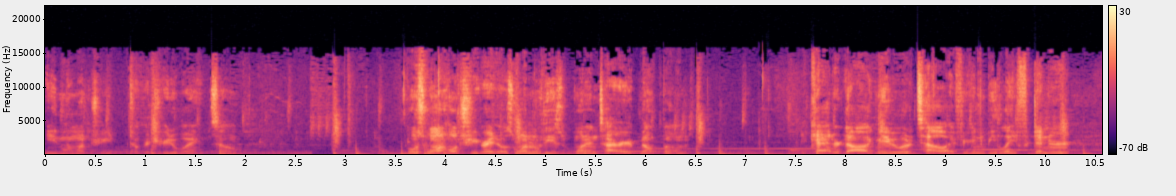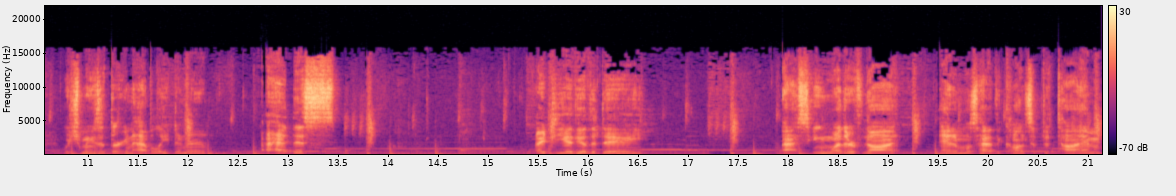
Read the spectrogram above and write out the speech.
eating the one treat, took her treat away. So it was one whole treat, right? It was one of these, one entire milk bone. Your cat or dog may be able to tell if you're gonna be late for dinner which means that they're gonna have a late dinner. I had this idea the other day asking whether or not animals have the concept of time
